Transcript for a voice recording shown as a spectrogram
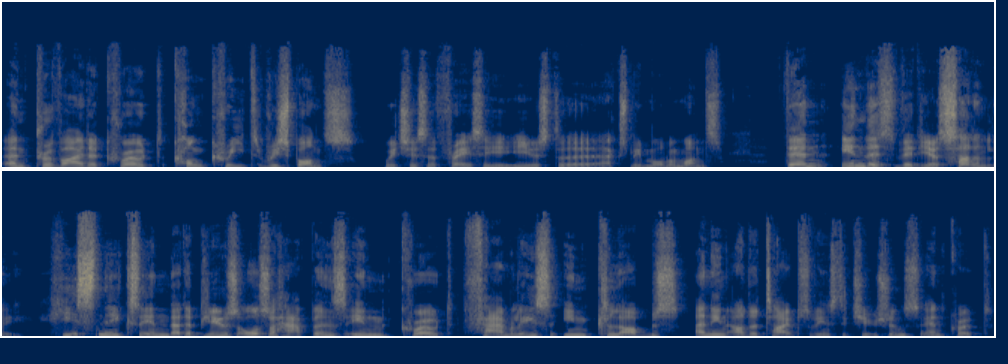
and provide a quote, concrete response, which is a phrase he used uh, actually more than once. Then, in this video, suddenly, he sneaks in that abuse also happens in, quote, families, in clubs, and in other types of institutions, end quote.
